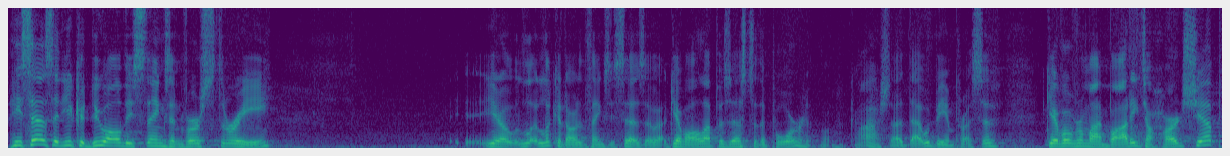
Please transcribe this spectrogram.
he says that you could do all these things in verse 3. You know, look at all the things he says. Uh, give all I possess to the poor. Gosh, that, that would be impressive. Give over my body to hardship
